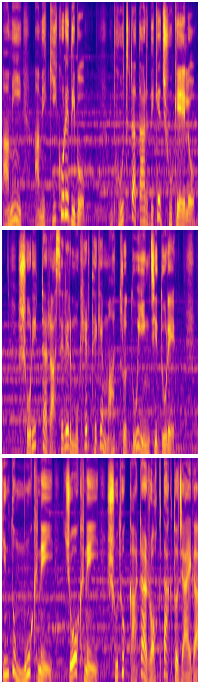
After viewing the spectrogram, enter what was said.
আমি আমি কি করে দিব? ভূতটা তার দিকে ঝুঁকে এলো। শরীরটা রাসেলের মুখের থেকে মাত্র দুই ইঞ্চি দূরে। কিন্তু মুখ নেই, চোখ নেই, শুধু কাটা রক্তাক্ত জায়গা।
